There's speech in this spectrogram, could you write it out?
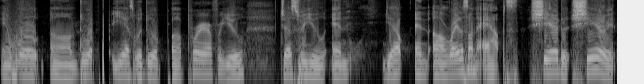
and we'll um, do a yes, we'll do a, a prayer for you, just for you. And yep, and uh, rate us on the apps. Share the share it.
